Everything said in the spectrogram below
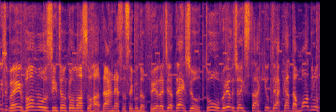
Muito bem, vamos então com o nosso radar nessa segunda-feira, dia 10 de outubro. Ele já está aqui, o DH da Módulo.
